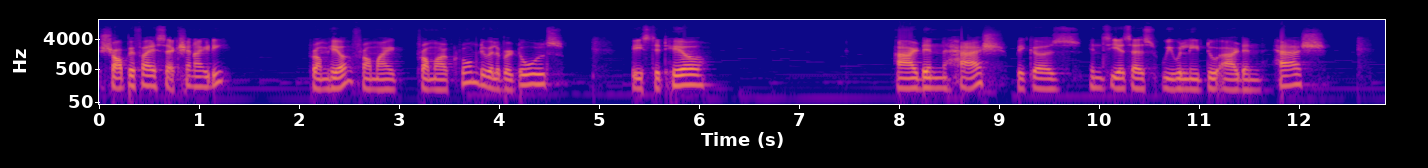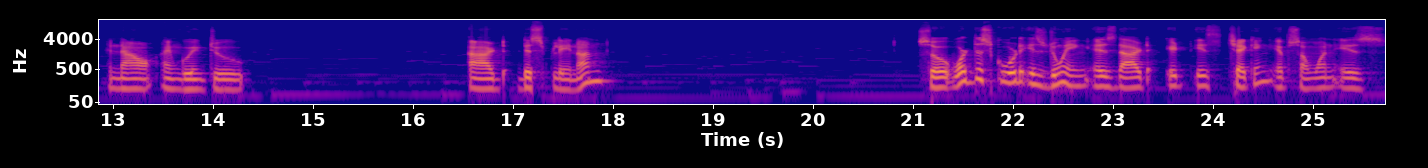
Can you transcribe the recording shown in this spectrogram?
Shopify section ID from here, from my from our Chrome developer tools, paste it here, add in hash because in CSS we will need to add in hash. And now I'm going to add display none So what this code is doing is that it is checking if someone is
